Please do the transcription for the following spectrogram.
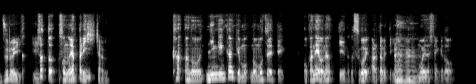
ん、ずるいちょっとそのやっぱりしちゃう。かあの人間関係ものもつれてお金よなっていうのがすごい改めてうんう今ん思い出したんやけど、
